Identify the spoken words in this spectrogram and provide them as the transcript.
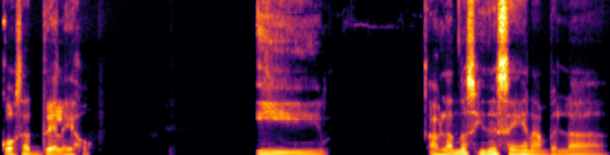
cosas de lejos. Y hablando así de escenas, ¿verdad?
